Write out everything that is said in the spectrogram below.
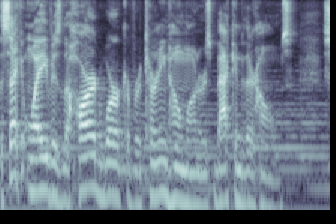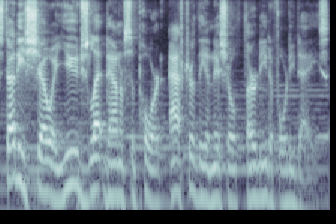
The second wave is the hard work of returning homeowners back into their homes. Studies show a huge letdown of support after the initial 30 to 40 days.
